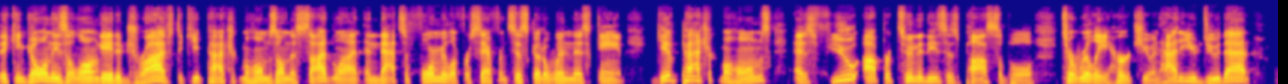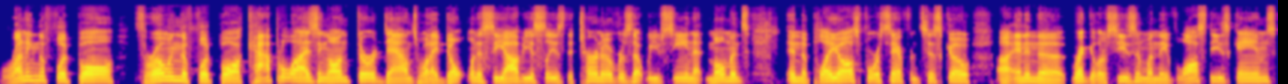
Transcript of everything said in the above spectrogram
they can go on these elongated drives to keep Patrick Mahomes on the sideline. And that's a formula for San Francisco to win this game. Give Patrick Mahomes as few opportunities as possible to really hurt you. And how do you do that? Running the football, throwing the football, capitalizing on third downs. What I don't want to see, obviously, is the turnovers that we've seen at moments in the playoffs for San Francisco uh, and in the regular season when they've lost these games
